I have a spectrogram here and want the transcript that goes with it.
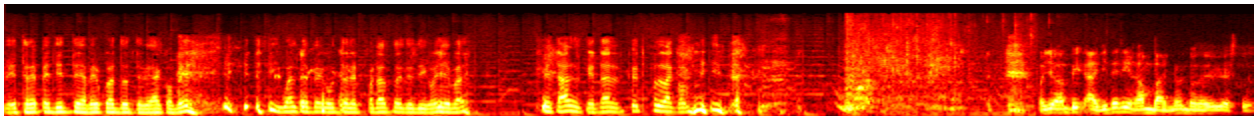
Estaré pendiente a ver cuándo te vea comer. Igual te pego un telefonazo y te digo, oye, ¿qué tal? ¿Qué tal? ¿Qué tal la comida? Oye, allí tenéis gambas, ¿no? Donde vives tú.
